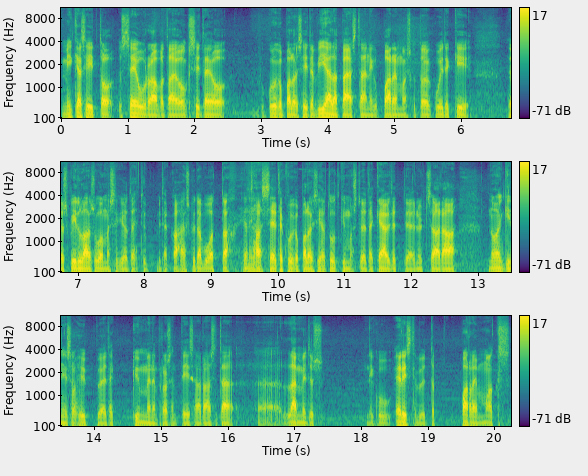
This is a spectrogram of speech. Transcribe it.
mikä siitä on seuraava, tai onko siitä jo, kuinka paljon siitä vielä päästään niin kuin paremmaksi, kun toi kuitenkin, jos villaa Suomessakin on tehty mitä 80 vuotta, ja Niin. taas se, että kuinka paljon siihen on tutkimustyötä käytetty, ja nyt saadaan noinkin iso hyppy, että 10 prosenttia saadaan sitä ää, lämmitys niin kuin eristävyyttä paremmaksi,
